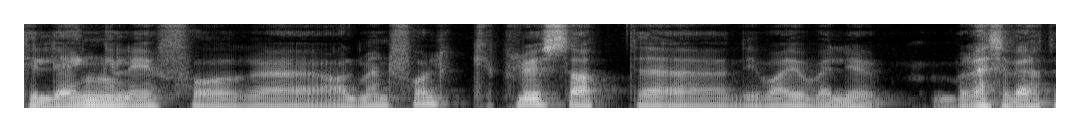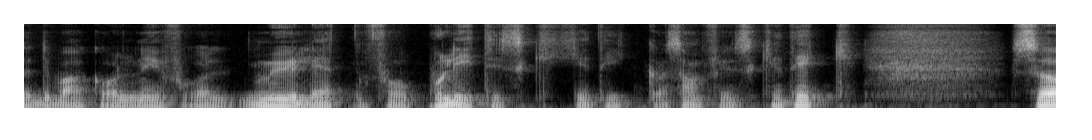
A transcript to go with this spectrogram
tilgjengelig for uh, allmennfolk. Pluss at uh, de var jo veldig reserverte tilbakeholdne i forhold muligheten for politisk kritikk og samfunnskritikk. Så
